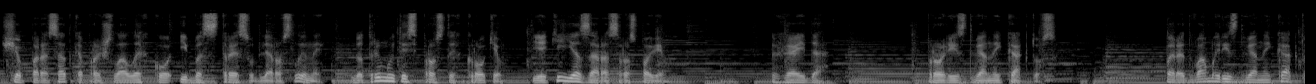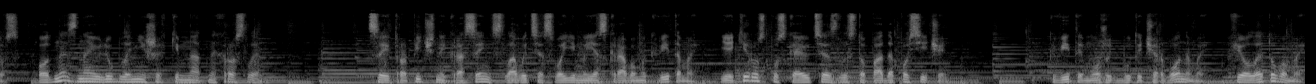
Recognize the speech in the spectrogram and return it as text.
Щоб пересадка пройшла легко і без стресу для рослини, дотримуйтесь простих кроків, які я зараз розповім. Гайда про різдвяний кактус. Перед вами різдвяний кактус одне з найулюбленіших кімнатних рослин. Цей тропічний красень славиться своїми яскравими квітами, які розпускаються з листопада по січень. Квіти можуть бути червоними, фіолетовими,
